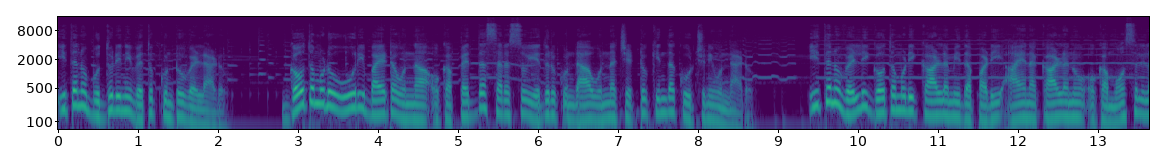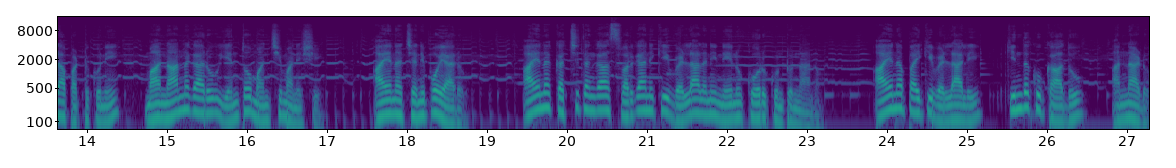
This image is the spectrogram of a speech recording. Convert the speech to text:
ఇతను బుద్ధుడిని వెతుక్కుంటూ వెళ్ళాడు. గౌతముడు ఊరి బయట ఉన్న ఒక పెద్ద సరస్సు ఎదురుకుండా ఉన్న చెట్టు కింద కూర్చుని ఉన్నాడు. ఇతను వెళ్ళి గౌతముడి కాళ్ళ మీద పడి ఆయన కాళ్ళను ఒక మోసలిలా పట్టుకుని మా నాన్నగారు ఎంతో మంచి మనిషి. ఆయన చనిపోయారు. ఆయన ఖచ్చితంగా స్వర్గానికి వెళ్ళాలని నేను కోరుకుంటున్నాను. ఆయన పైకి వెళ్ళాలి కిందకు కాదు అన్నాడు.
